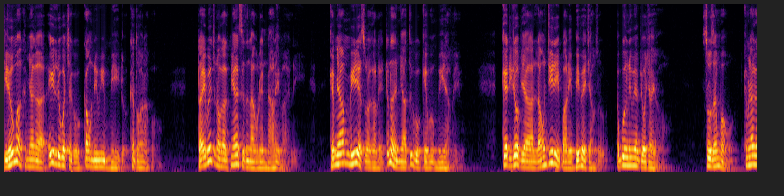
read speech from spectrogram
ဒီတော့မှခင်ဗျားကအဲ့လူ့ဝက်ချက်ကိုကောင်းနေပြီးမေးတော့ခတ်သွားတာပေါ့ဒါပေမဲ့ကျွန်တော်ကခင်ဗျားစေတနာကိုလည်းနားလိုက်ပါလေခင်ဗျားမေးတယ်ဆိုတာကလည်းတနင်္လာများသူ့ကိုကဲဖို့မေးတာပဲကဲဒီတော့ဗျာလောင်ကြီးတွေပါလေဘေးဖယ်ကြောက်ဆိုအပွင့်လေးပဲပြောကြရအောင်စိုးစမ်းပါဦးခင်ဗျားက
